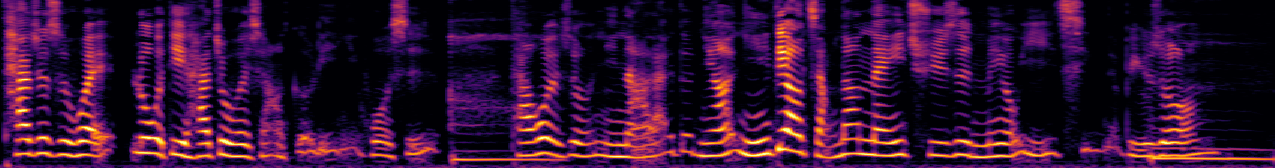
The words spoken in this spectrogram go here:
他就是会落地，他就会想要隔离你，或是哦，他会说你哪来的？你要你一定要讲到那一区是没有疫情的，比如说嗯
